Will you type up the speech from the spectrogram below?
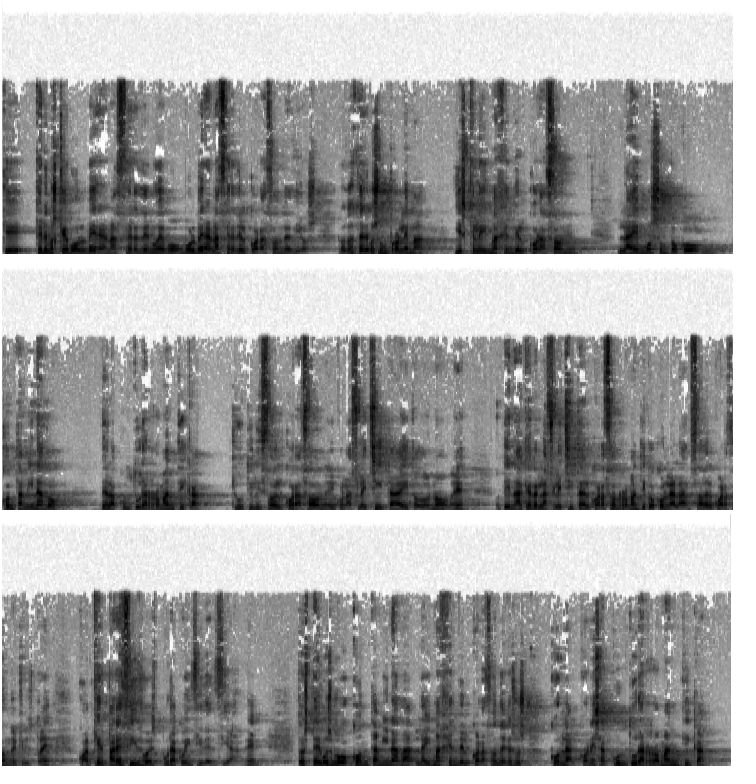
que tenemos que volver a nacer de nuevo, volver a nacer del corazón de Dios. Nosotros tenemos un problema y es que la imagen del corazón la hemos un poco contaminado de la cultura romántica que utilizó el corazón con la flechita y todo, ¿no? ¿Eh? No tiene nada que ver la flechita del corazón romántico con la lanzada del corazón de Cristo. ¿eh? Cualquier parecido es pura coincidencia. ¿eh? Entonces tenemos un poco contaminada la imagen del corazón de Jesús con, esa cultura romántica,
